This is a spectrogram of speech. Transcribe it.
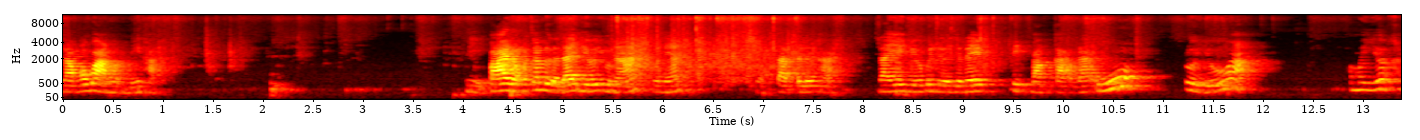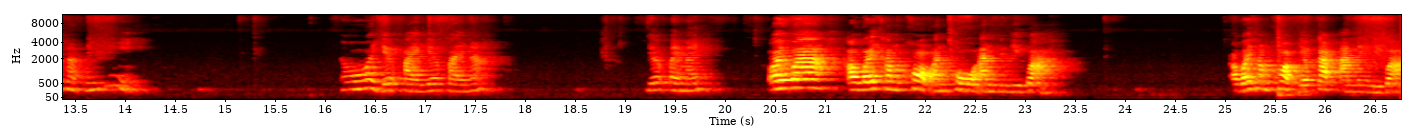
เราก็วางแบบนี้ค่ะ นี่ป้ายเราก็จะเหลือได้เยอะอยู่นะตัวเนี้ยตัดไปเลยค่ะ ได้เยอะๆไปเลยจะได้ปิดบางกาวได้อู้เหลือเยอะอะทำไมเยอะขนาดนี้โอ้ยเยอะไปเยอะไปนะ เยอะไปไหมอ้อยว่าเอาไว้ทำขอบอันโชว์อันดีกว่า เอาไว้ทำขอบเย็บกลับอันหนึ่งดีกว่า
